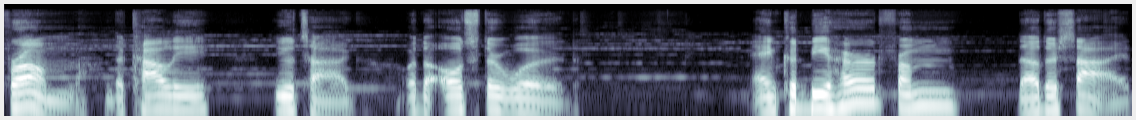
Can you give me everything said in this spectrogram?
from the Kali Utah or the Ulster Wood and could be heard from the other side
